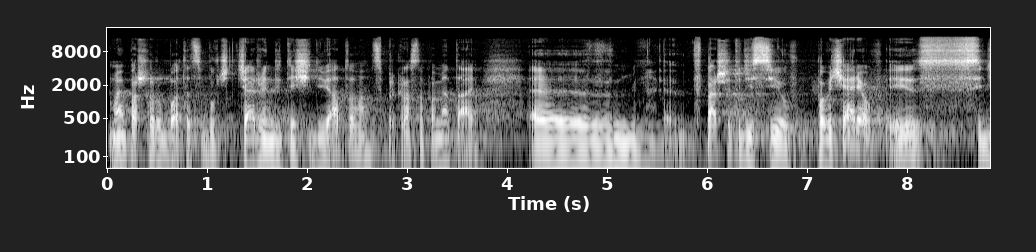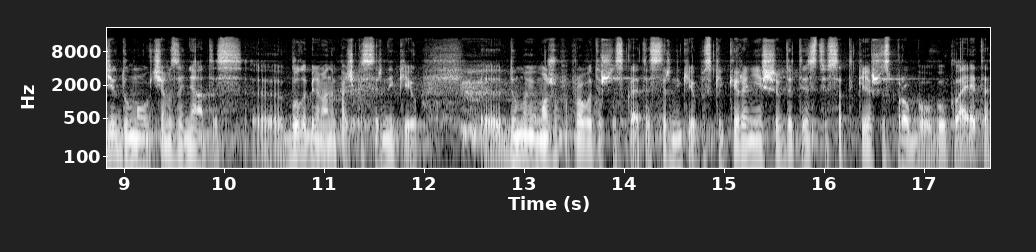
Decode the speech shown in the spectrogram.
Моя перша робота це був червень 2009-го, це прекрасно пам'ятаю. Вперше тоді сів, повечеряв і сидів, думав, чим зайнятися. Е, Була біля мене пачка сирників. Е, Думаю, можу попробувати щось склеїти з сирників, оскільки раніше в дитинстві все-таки я щось пробував був клеїти.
